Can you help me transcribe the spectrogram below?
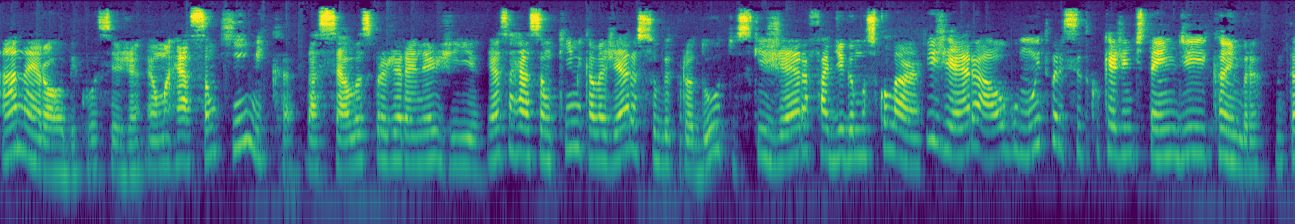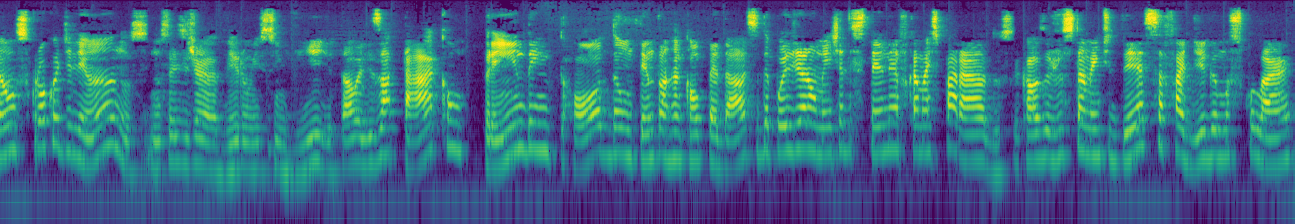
anaeróbico, ou seja, é uma reação química das células para gerar energia. E essa reação química ela gera subprodutos que gera fadiga muscular, que gera algo muito parecido com o que a gente tem de cãibra. Então os crocodilianos, não sei se já viram isso em vídeo e tal, eles atacam, prendem, rodam, tentam arrancar um pedaço e depois geralmente eles tendem a ficar mais parados, por causa justamente dessa fadiga muscular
